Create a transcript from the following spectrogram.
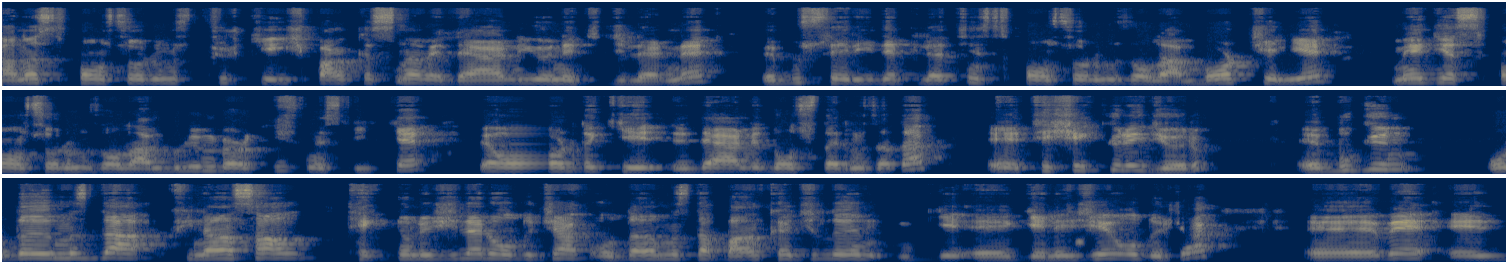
ana sponsorumuz Türkiye İş Bankası'na ve değerli yöneticilerine ve bu seride platin sponsorumuz olan Borçeli'ye medya sponsorumuz olan Bloomberg Business Week'e ve oradaki değerli dostlarımıza da e, teşekkür ediyorum. E, bugün odağımızda finansal teknolojiler olacak, odağımızda bankacılığın e, geleceği olacak e, ve e,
